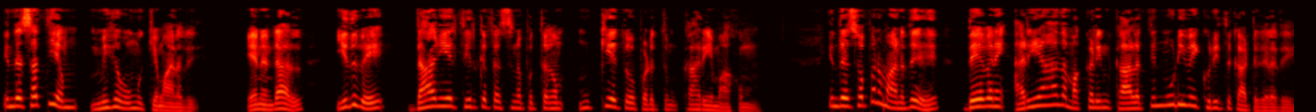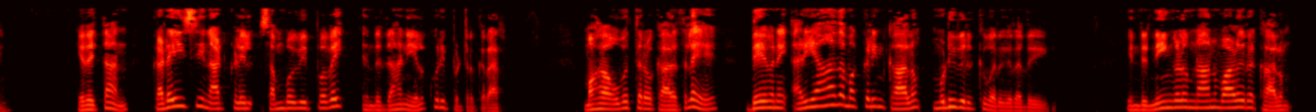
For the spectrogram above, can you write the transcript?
இந்த சத்தியம் மிகவும் முக்கியமானது. ஏனென்றால் இதுவே தானியல் தீர்க்க தரிசன புத்தகம் முக்கியத்துவப்படுத்தும் காரியமாகும். இந்த சொப்பனமானது தேவனை அறியாத மக்களின் காலத்தின் முடிவை குறித்து காட்டுகிறது. இதைத்தான் கடைசி நாட்களில் சம்பவிப்பவை என்று தானியல் குறிப்பிட்டிருக்கிறார். மகா உபத்திரவ காலத்திலே தேவனை அறியாத மக்களின் காலம் முடிவிற்கு வருகிறது. இன்று நீங்களும் நான் வாழுகிற காலம்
